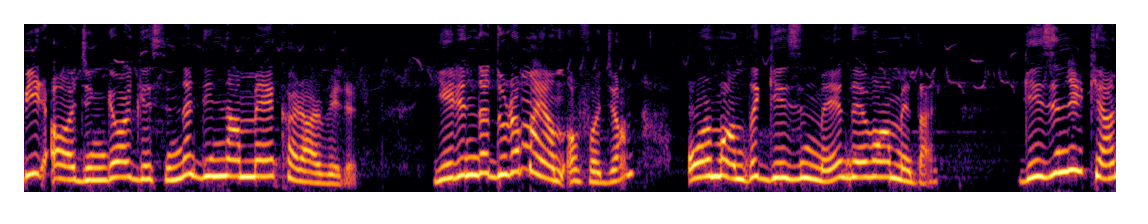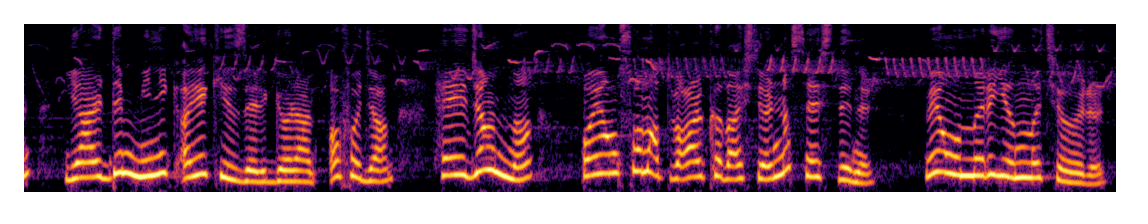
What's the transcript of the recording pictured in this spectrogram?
bir ağacın gölgesinde dinlenmeye karar verir. Yerinde duramayan Afacan ormanda gezinmeye devam eder. Gezinirken yerde minik ayak izleri gören Afacan heyecanla Bayan Sonat ve arkadaşlarına seslenir ve onları yanına çağırır.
